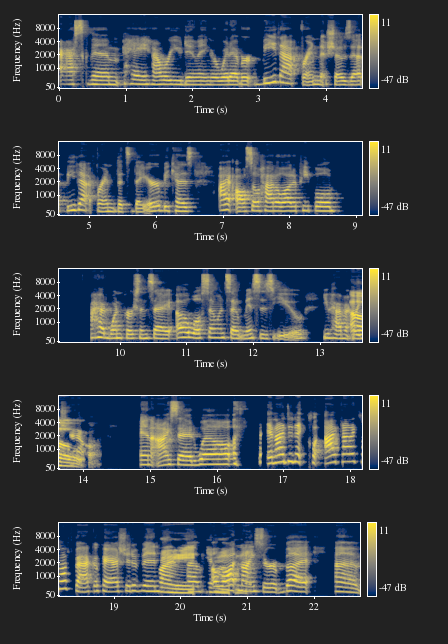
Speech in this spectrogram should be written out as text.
ask them, "Hey, how are you doing?" or whatever. Be that friend that shows up, be that friend that's there because I also had a lot of people I had one person say, "Oh, well so and so misses you. You haven't reached oh. out." And I said, well, and I didn't, cl- I kind of clapped back. Okay. I should have been right. um, yeah. a lot nicer. But um,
